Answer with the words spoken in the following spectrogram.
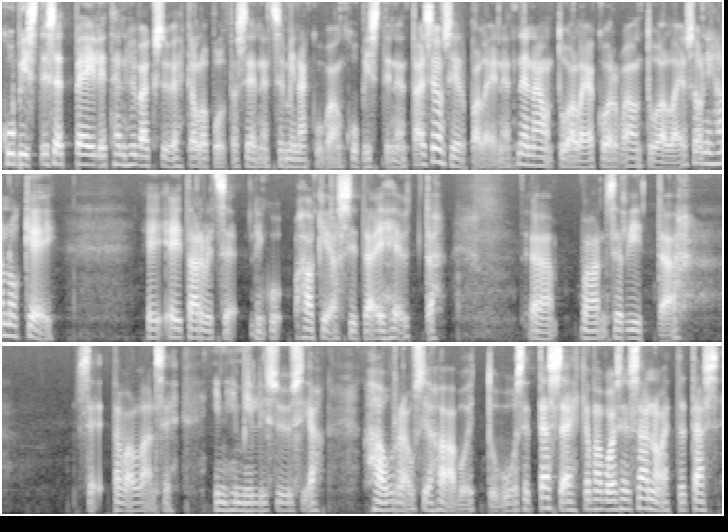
kubistiset peilit, hän hyväksyy ehkä lopulta sen, että se minäkuva on kubistinen tai se on sirpaleinen, että nenä on tuolla ja korva on tuolla ja se on ihan okei. Ei, ei tarvitse niin kuin hakea sitä eheyttä, ja, vaan se riittää se tavallaan se inhimillisyys ja hauraus ja haavoittuvuus. Et tässä ehkä mä voisin sanoa, että tässä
